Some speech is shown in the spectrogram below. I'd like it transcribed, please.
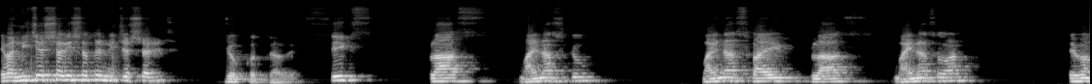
এবার নিচের সারির সাথে নিচের সারির যোগ করতে হবে। Six plus minus two minus five plus minus one এবং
